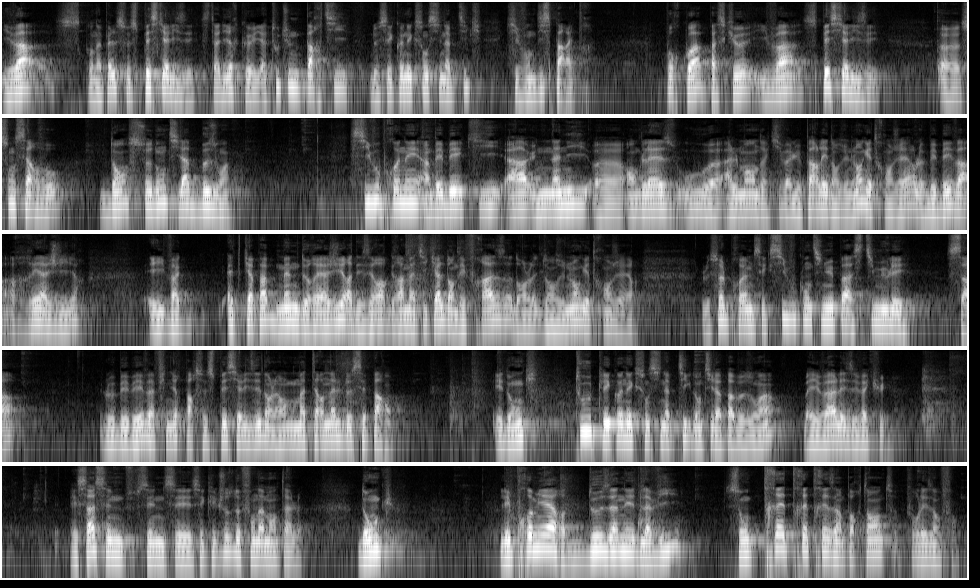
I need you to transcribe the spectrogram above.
il va ce qu'on appelle se spécialiser. C'est-à-dire qu'il y a toute une partie de ses connexions synaptiques qui vont disparaître. Pourquoi? Parce qu'il va spécialiser euh, son cerveau dans ce dont il a besoin. Si vous prenez un bébé qui a une nanny euh, anglaise ou euh, allemande qui va lui parler dans une langue étrangère, le bébé va réagir et il va être capable même de réagir à des erreurs grammaticales dans des phrases dans, une langue étrangère. Le seul problème, c'est que si vous continuez pas à stimuler ça, le bébé va finir par se spécialiser dans la langue maternelle de ses parents. Et donc, toutes les connexions synaptiques dont il n'a pas besoin, bah, il va les évacuer. Et ça, c'est quelque chose de fondamental. Donc, les premières deux années de la vie sont très très très importantes pour les enfants.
